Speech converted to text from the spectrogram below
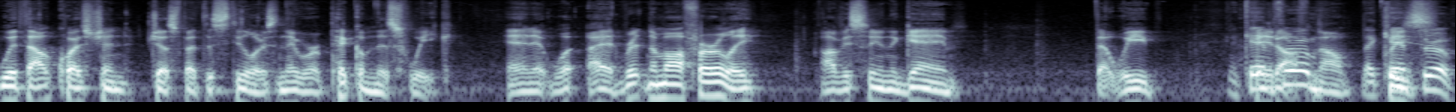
without question just bet the Steelers, and they were a pick 'em this week. And it, I had written them off early, obviously in the game, that we They came paid through. off. No, They came through.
